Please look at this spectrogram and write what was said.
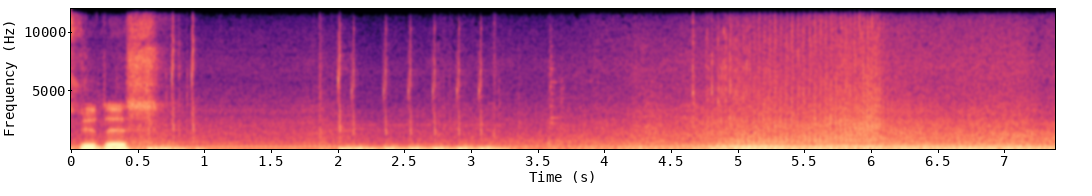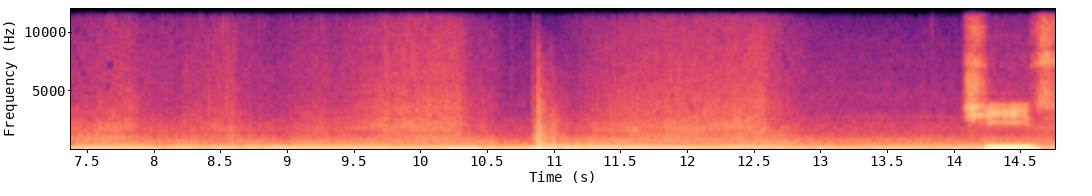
Let's do this. Jeez.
